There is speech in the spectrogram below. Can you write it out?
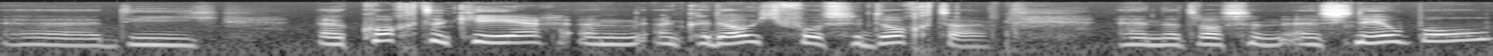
eh, die eh, kocht een keer een, een cadeautje voor zijn dochter. En dat was een, een sneeuwbol.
